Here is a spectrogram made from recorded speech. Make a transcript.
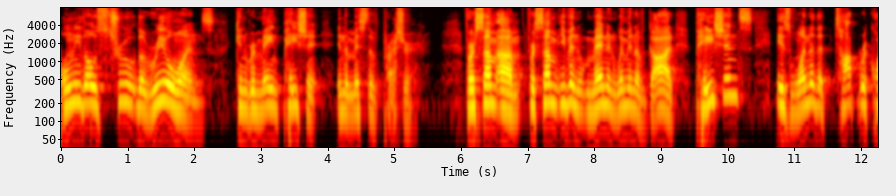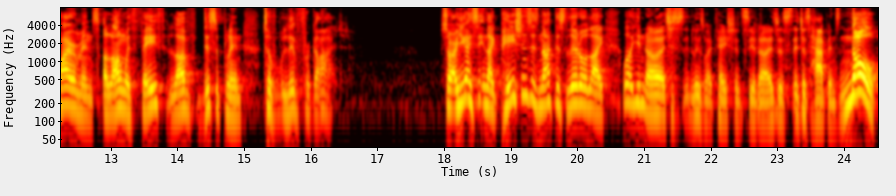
only those true, the real ones, can remain patient in the midst of pressure. For some, um, for some, even men and women of God, patience is one of the top requirements, along with faith, love, discipline, to live for God. So are you guys seeing like patience is not this little like, well, you know, I just lose my patience, you know, it just it just happens. No,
